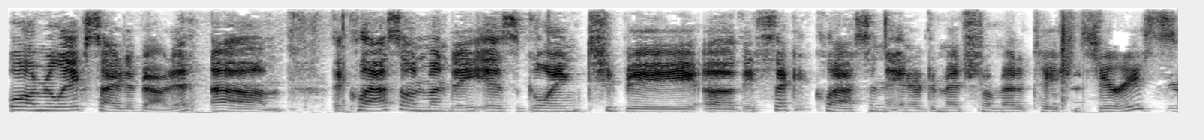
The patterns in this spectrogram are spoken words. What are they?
well, I'm really excited about it. Um, the class on Monday is going to be uh, the second class in the interdimensional meditation series,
